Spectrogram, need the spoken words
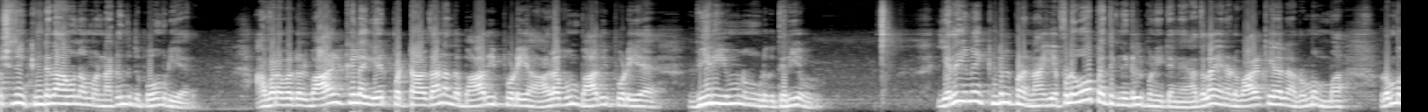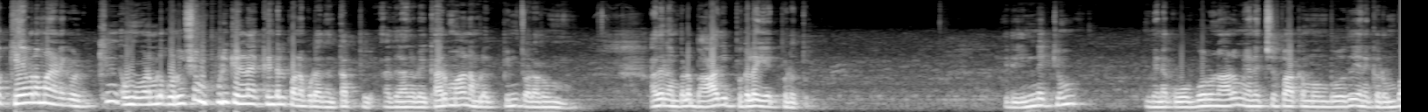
விஷயத்தையும் கிண்டலாகவும் நம்ம நகர்ந்துட்டு போக முடியாது. அவரவர்கள் வாழ்க்கையில் ஏற்பட்டால் தான் அந்த பாதிப்புடைய அளவும் பாதிப்புடைய வீரியமும் உங்களுக்கு தெரிய வரும். எதையுமே கிண்டல் பண்ண நான் எவ்வளவோ பேத்துக்கு கிண்டல் பண்ணிட்டேங்க. அதெல்லாம் என்னோட வாழ்க்கையில் நான் ரொம்ப ம ரொம்ப கேவலமாக எனக்கு ஒரு கிண் நம்மளுக்கு ஒரு விஷயம் பிடிக்கலன்னா கிண்டல் பண்ணக்கூடாது தப்பு. அது அதோடைய கர்மா நம்மளுக்கு பின்தொடரும். அது நம்மள பாதிப்புகளை ஏற்படுத்தும். இது இன்றைக்கும் எனக்கு ஒவ்வொரு நாளும் நினச்சி பார்க்கும்போது எனக்கு ரொம்ப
